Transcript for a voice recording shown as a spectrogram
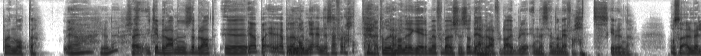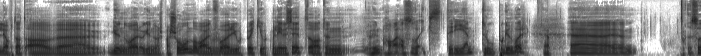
på en måte. Ja, gjør hun det? Nei, ikke bra, men jeg synes det er bra at uh, Ja, på, ja, på den måten NS seg forhatt. ja, nordmann reagerer med forbauselse, og det er bra, for da blir NS enda mer forhatt, skriver hun det. Og så er hun veldig opptatt av eh, Gunvor og Gunvors person, og hva hun får gjort og ikke gjort med livet sitt, og at hun, hun har altså så ekstremt tro på Gunvor. Ja. Eh, så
